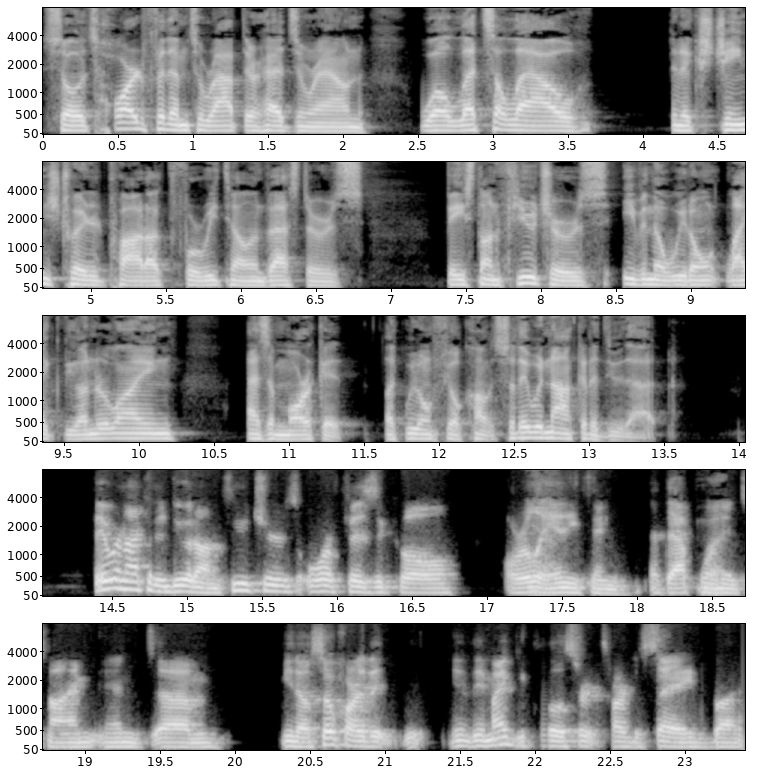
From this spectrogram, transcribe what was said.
So it's hard for them to wrap their heads around, well, let's allow an exchange traded product for retail investors based on futures, even though we don't like the underlying as a market. Like we don't feel comfortable. So they were not going to do that. They were not going to do it on futures or physical or really yeah. anything at that point right. in time. And, um, you know, so far they, they might be closer. It's hard to say, but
